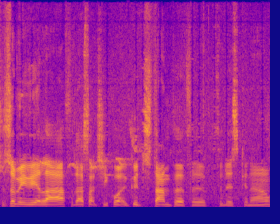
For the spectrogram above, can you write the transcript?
So some of you will laugh, but that's actually quite a good stamper for, for this canal.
